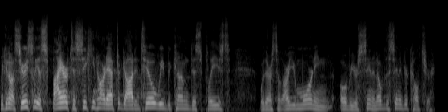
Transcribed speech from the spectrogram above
We cannot seriously aspire to seeking hard after God until we become displeased with ourselves? Are you mourning over your sin and over the sin of your culture?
